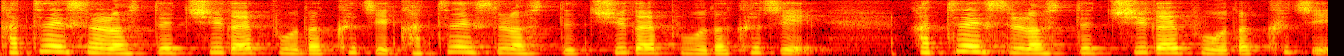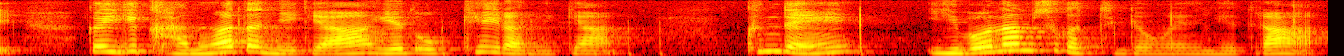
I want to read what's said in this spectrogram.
같은 x를 넣었을 때 g가 f보다 크지. 같은 x를 넣었을 때 g가 f보다 크지. 같은 x를 넣었을 때 g가 f보다 크지. 그러니까 이게 가능하다는 얘기야. 얘도 오케이라는 얘기야. 근데 이번 함수 같은 경우에는 얘들아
